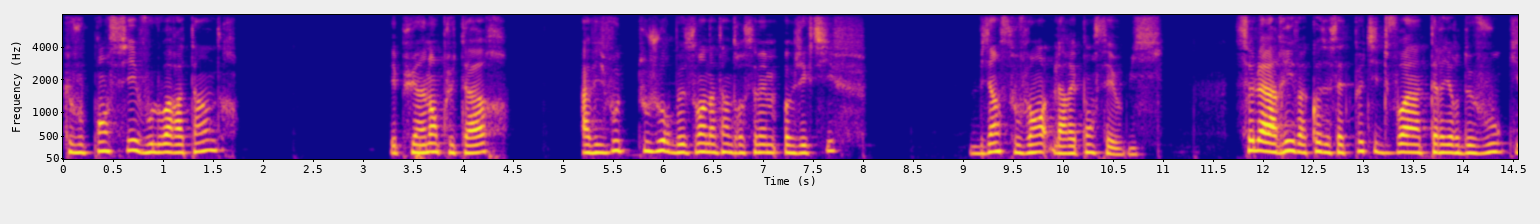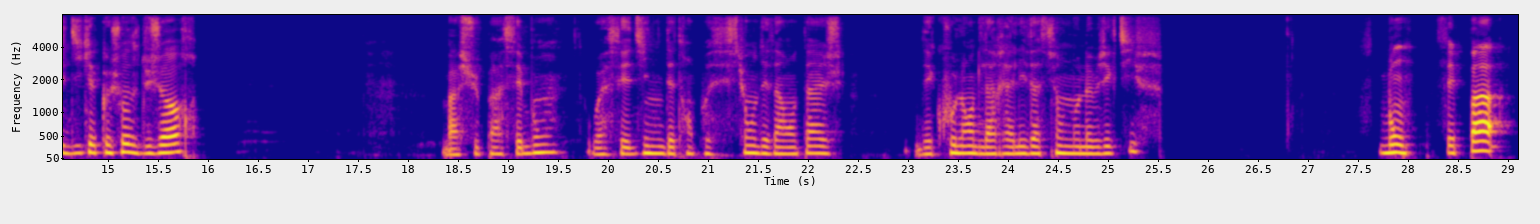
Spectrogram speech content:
que vous pensiez vouloir atteindre? Et puis un an plus tard, avez-vous toujours besoin d'atteindre ce même objectif? Bien souvent, la réponse est oui. Cela arrive à cause de cette petite voix intérieure de vous qui dit quelque chose du genre Bah, je suis pas assez bon ou assez digne d'être en possession des avantages découlant de la réalisation de mon objectif. Bon, c'est pas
